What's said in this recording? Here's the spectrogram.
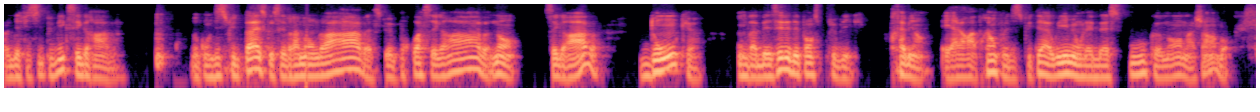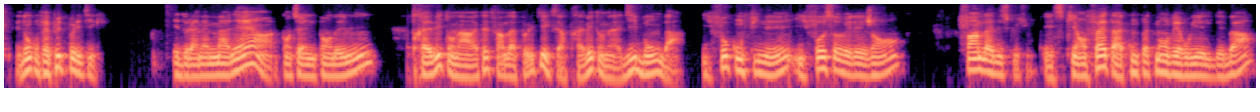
le déficit public, c'est grave. Donc, on ne discute pas, est-ce que c'est vraiment grave? Est-ce que pourquoi c'est grave? Non, c'est grave. Donc, on va baisser les dépenses publiques. Très bien. Et alors après, on peut discuter, ah oui, mais on les baisse où, comment, machin. Bon. Et donc, on fait plus de politique. Et de la même manière, quand il y a une pandémie, très vite, on a arrêté de faire de la politique. C'est-à-dire, très vite, on a dit, bon, bah, il faut confiner, il faut sauver les gens, fin de la discussion. Et ce qui, en fait, a complètement verrouillé le débat.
